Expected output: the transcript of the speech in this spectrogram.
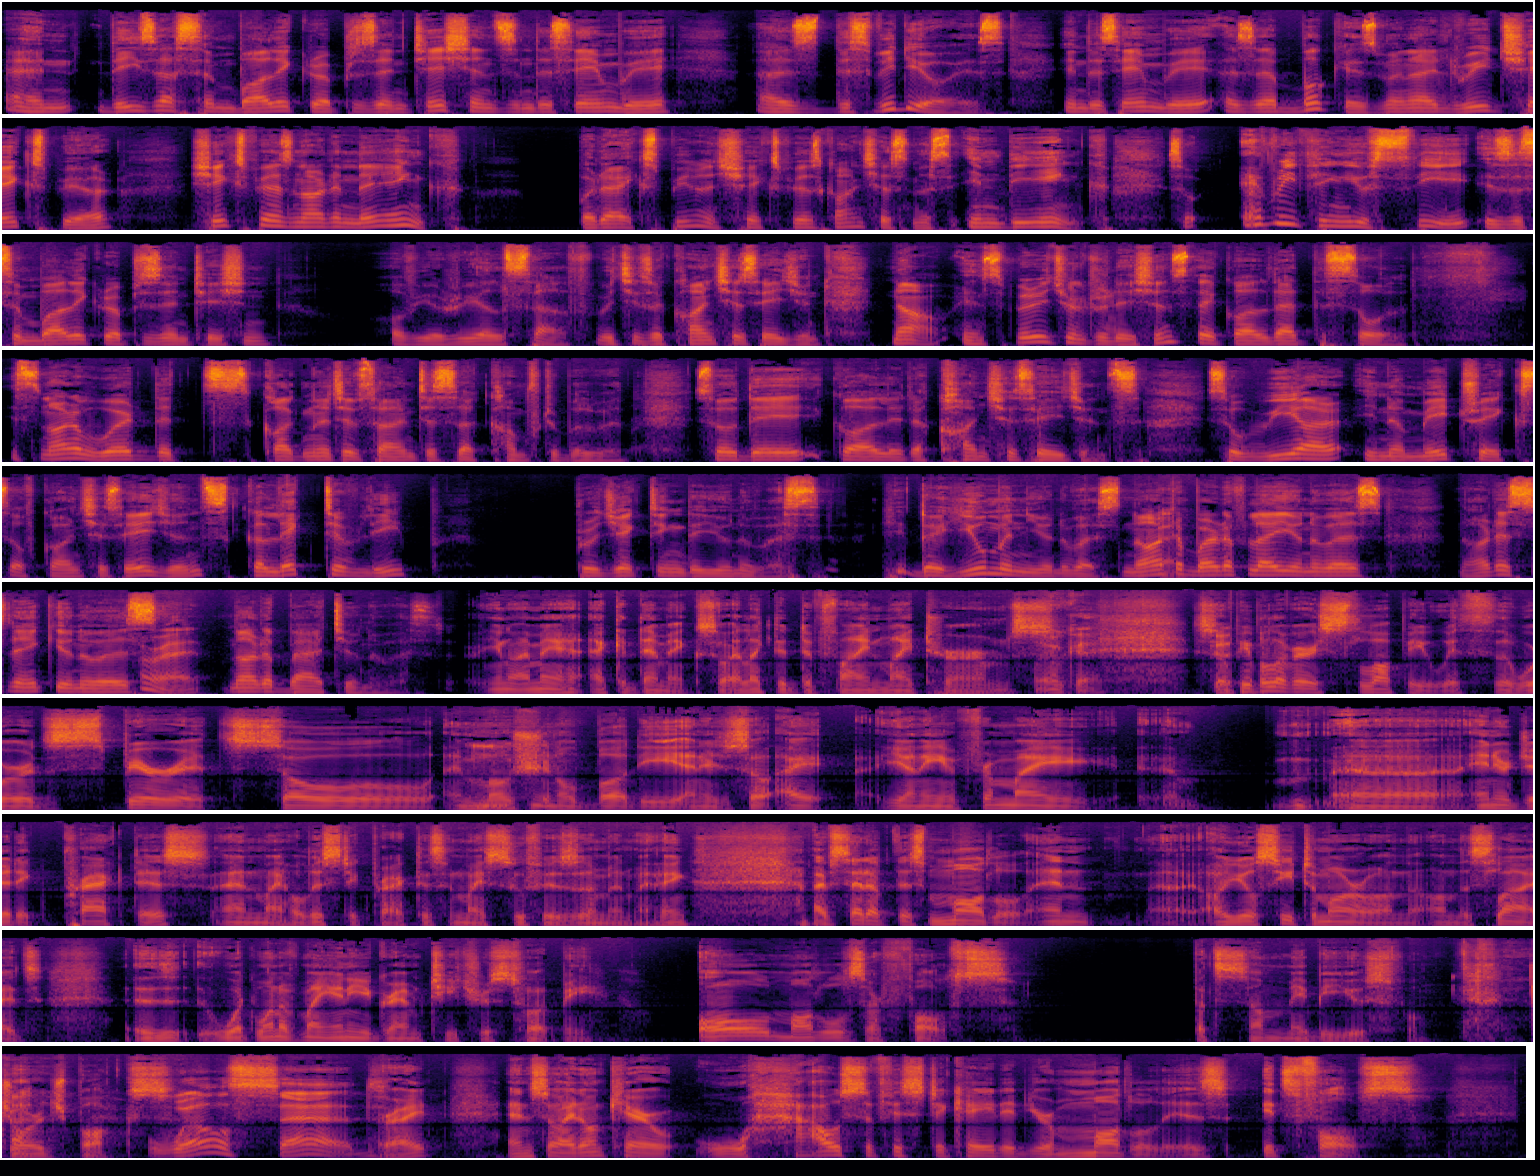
And these are symbolic representations in the same way as this video is, in the same way as a book is. When I read Shakespeare, Shakespeare is not in the ink, but I experience Shakespeare's consciousness in the ink. So everything you see is a symbolic representation of your real self, which is a conscious agent. Now, in spiritual traditions, they call that the soul. It's not a word that cognitive scientists are comfortable with. So they call it a conscious agents. So we are in a matrix of conscious agents collectively projecting the universe the human universe, not a butterfly universe, not a snake universe, all right, not a bat universe. You know, I'm an academic, so I like to define my terms. Okay. So Good. people are very sloppy with the words spirit, soul, emotional mm-hmm. body, energy. So I, you know, from my uh, energetic practice and my holistic practice and my Sufism and my thing, I've set up this model and. Uh, you'll see tomorrow on the on the slides what one of my enneagram teachers taught me all models are false, but some may be useful. George Box. well said. Right? And so I don't care how sophisticated your model is, it's false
